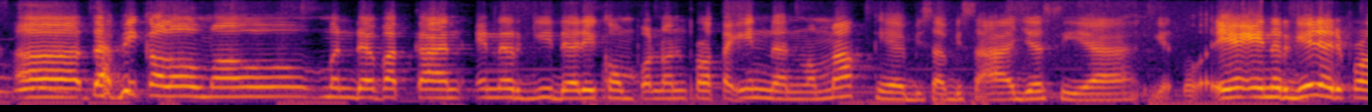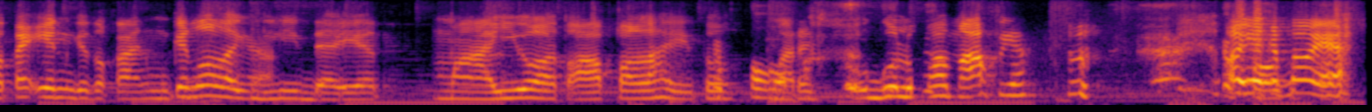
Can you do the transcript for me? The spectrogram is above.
Eh, tapi kalau mau mendapatkan energi dari komponen protein dan lemak ya bisa-bisa aja sih ya gitu. Ya energi dari protein gitu kan. Mungkin lo lagi diet mayo atau apalah itu kemarin. Gue lupa maaf ya. oh ya keto ya.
